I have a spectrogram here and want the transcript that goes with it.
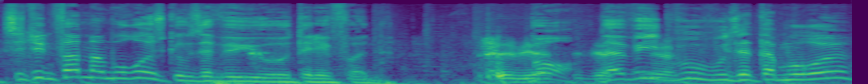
C'est une femme amoureuse que vous avez eue au téléphone. Bien. Bon, bien. David, vous, vous êtes amoureux?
